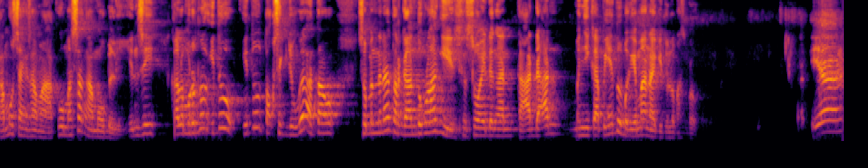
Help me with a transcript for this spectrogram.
kamu sayang sama aku masa nggak mau beliin sih kalau menurut lo itu itu toksik juga atau sebenarnya tergantung lagi sesuai dengan keadaan menyikapinya tuh bagaimana gitu loh mas bro ya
